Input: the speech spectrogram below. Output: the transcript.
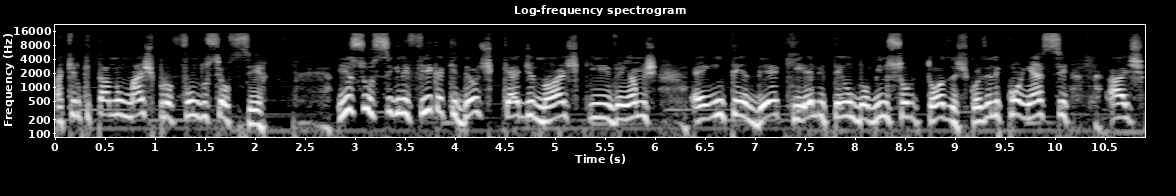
aquilo que está no mais profundo do seu ser. Isso significa que Deus quer de nós que venhamos é, entender que Ele tem um domínio sobre todas as coisas. Ele conhece as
